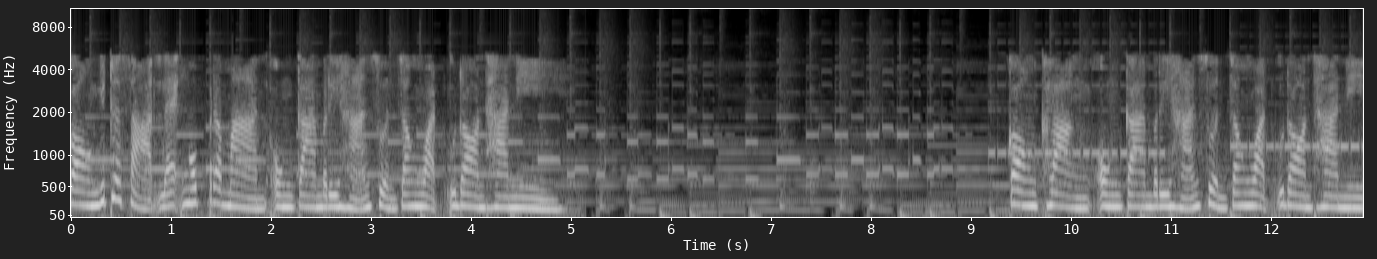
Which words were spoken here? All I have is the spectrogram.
กองยุทธศาสตร์และงบประมาณ องค์การบริหารส่วนจังหวัดอุดรธานี กองคลัง องค์การบริหารส่วนจังหวัดอุดรธานี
